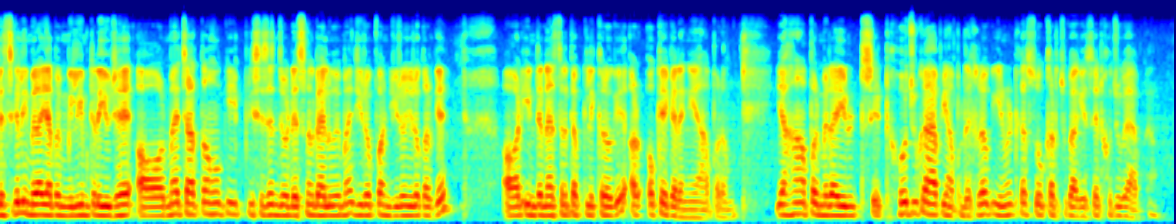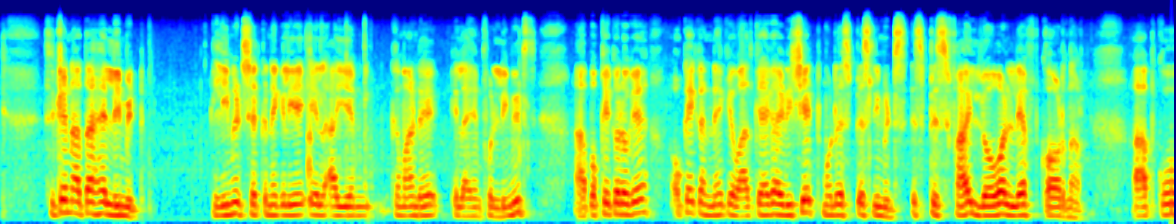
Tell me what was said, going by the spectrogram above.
बेसिकली मेरा यहाँ पे मिलीमीटर यूज़ है और मैं चाहता हूँ कि प्रिसीजन जो डेसिमल वैल्यू है, मैं ज़ीरो पॉइंट ज़ीरो ज़ीरो करके और इंटरनेशनल पे आप क्लिक करोगे और ओके करेंगे यहाँ पर हम। यहाँ पर मेरा यूनिट सेट हो चुका है, आप यहाँ पर देख रहे हो कि यूनिट का शो कर चुका है सेट हो चुका है आपका। सेकेंड आता है लिमिट लिमिट सेट करने के लिए एल आई एम कमांड है L I M for limits आप ओके करोगे। ओके करने के बाद है reset model space limits specify lower left corner आपको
